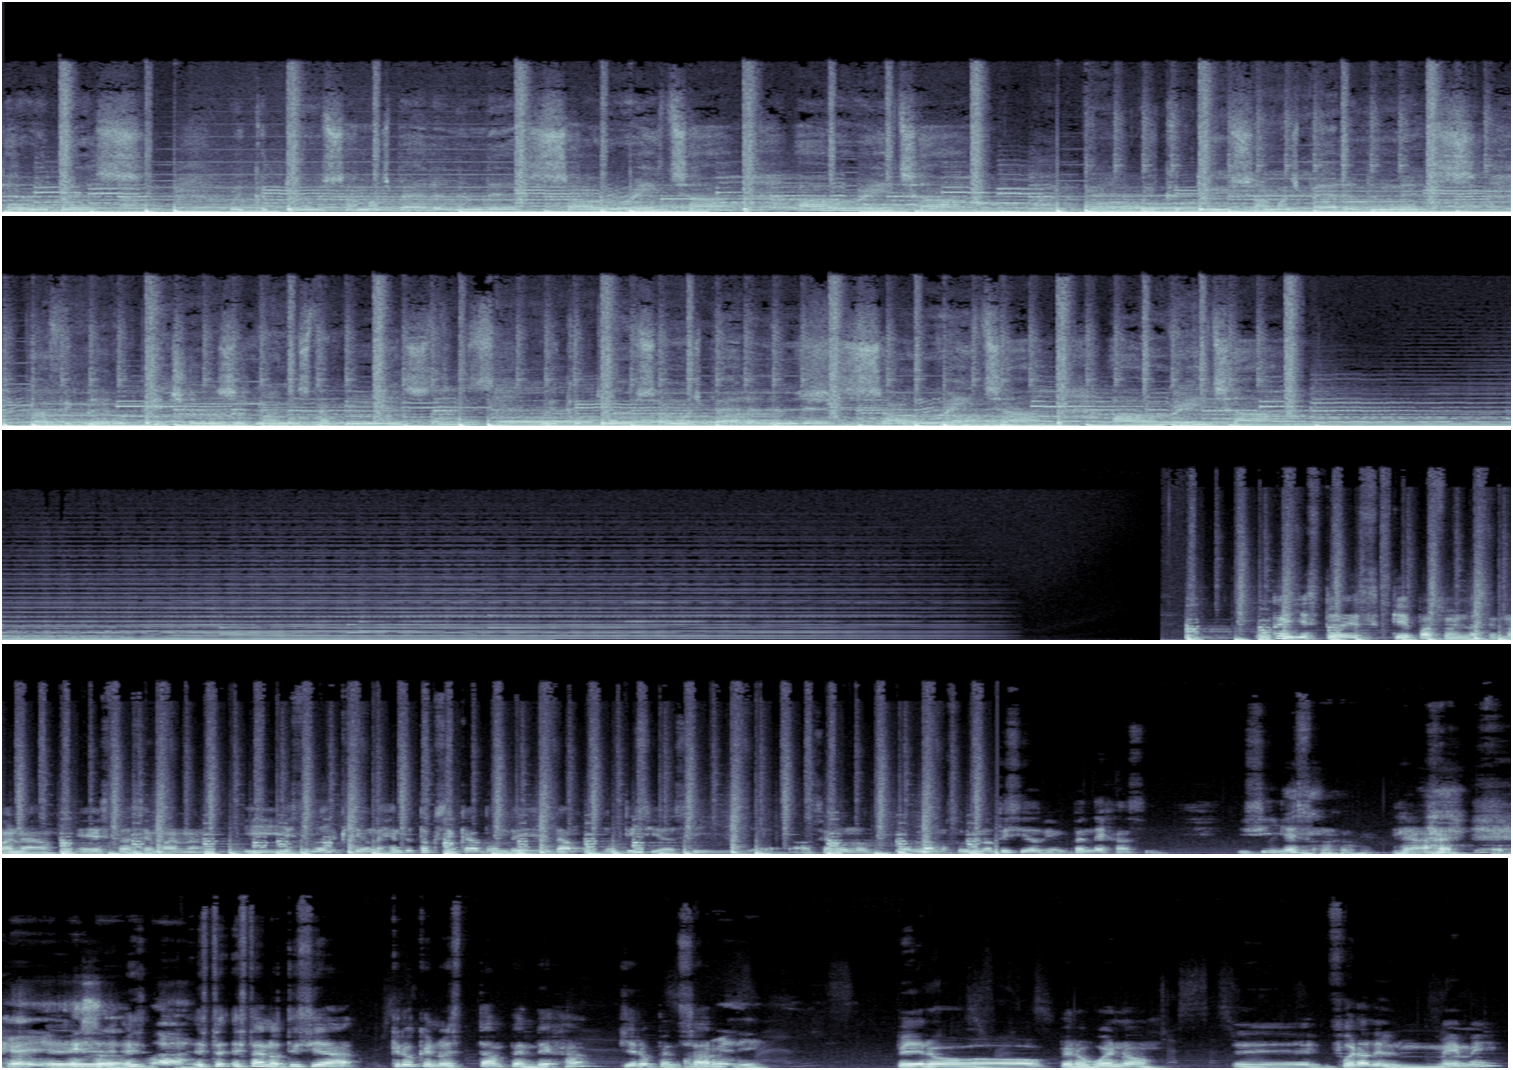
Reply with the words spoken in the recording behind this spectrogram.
Bliss. We could do so much better qué pasó en la semana, esta semana. Y esta es la sección de gente tóxica donde damos noticias y eh, hacemos hablamos sobre noticias bien pendejas. Y, y sí, eso. Ok, Eh, eso, es- va. esta, esta noticia creo que no es tan pendeja, quiero pensar. Pero, pero bueno, eh, fuera del meme,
